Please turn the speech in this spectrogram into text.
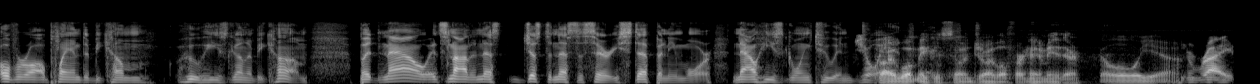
overall plan to become who he's going to become. But now it's not a nec- just a necessary step anymore. Now he's going to enjoy Probably it. won't make it so enjoyable for him either. Oh yeah. Right.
